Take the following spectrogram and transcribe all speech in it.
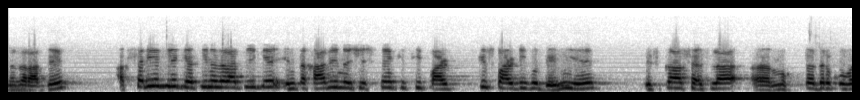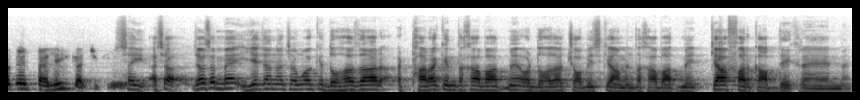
नज़र आते अक्सरियत ये कहती नज़र आती है कि इंतबी नशस्तें किसी पार्ट किस पार्टी को देनी है इसका फैसला मुख्तर कुतें पहले ही कर चुकी है। सही। अच्छा जैसे मैं ये जानना चाहूँगा कि 2018 के इंतबात में और 2024 के आम इंतबात में क्या फ़र्क आप देख रहे हैं इनमें?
